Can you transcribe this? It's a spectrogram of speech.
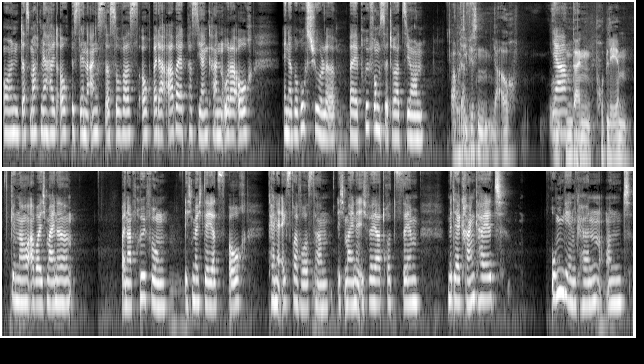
Und das macht mir halt auch bisschen Angst, dass sowas auch bei der Arbeit passieren kann oder auch in der Berufsschule bei Prüfungssituationen. Aber die wissen ja auch um, ja. um dein Problem. Genau, aber ich meine, bei einer Prüfung, ich möchte jetzt auch keine Extrawurst haben. Ich meine, ich will ja trotzdem mit der Krankheit umgehen können und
